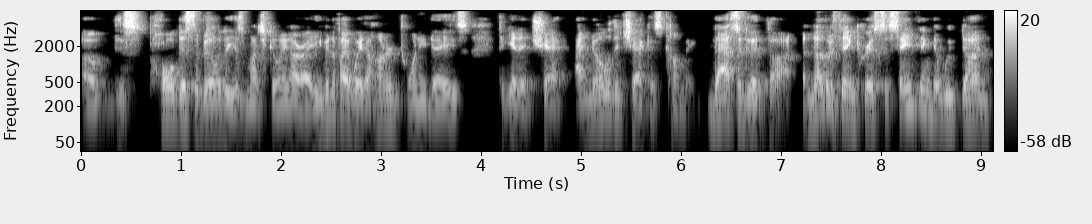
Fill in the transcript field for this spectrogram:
of this whole disability as much going all right even if i wait 120 days to get a check i know the check is coming that's a good thought another thing chris the same thing that we've done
